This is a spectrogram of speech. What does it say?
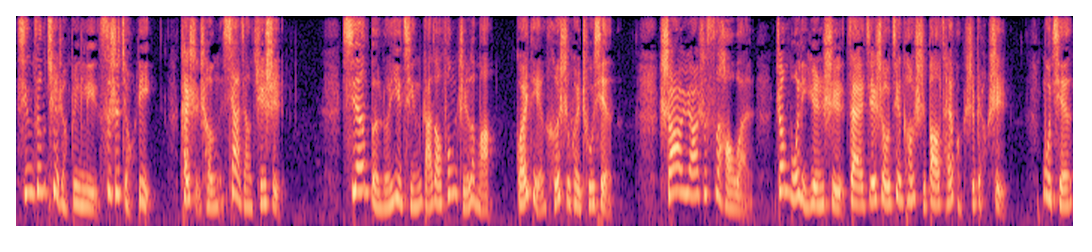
新增确诊病例四十九例，开始呈下降趋势。西安本轮疫情达到峰值了吗？拐点何时会出现？十二月二十四号晚，张伯礼院士在接受健康时报采访时表示，目前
